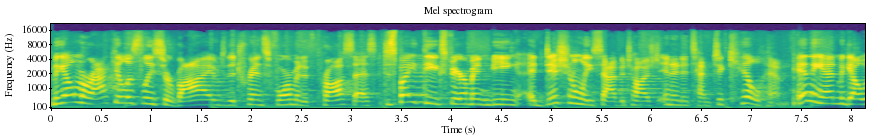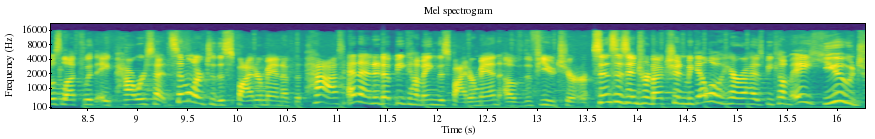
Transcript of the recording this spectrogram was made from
Miguel miraculously survived the transformative process, despite the experiment being additionally sabotaged in an attempt to kill him. In the end, Miguel was left with a power set similar to the Spider-Man of the past and ended up becoming the Spider-Man of the future. Since his introduction, Miguel O'Hara has become a huge huge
